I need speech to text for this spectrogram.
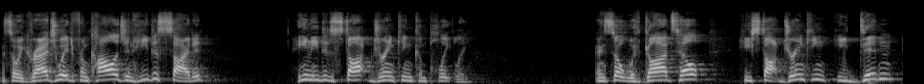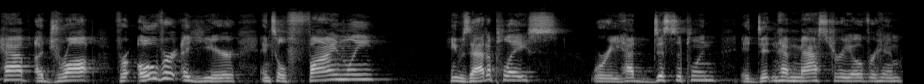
And so he graduated from college and he decided he needed to stop drinking completely. And so, with God's help, he stopped drinking. He didn't have a drop for over a year until finally he was at a place where he had discipline. It didn't have mastery over him,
